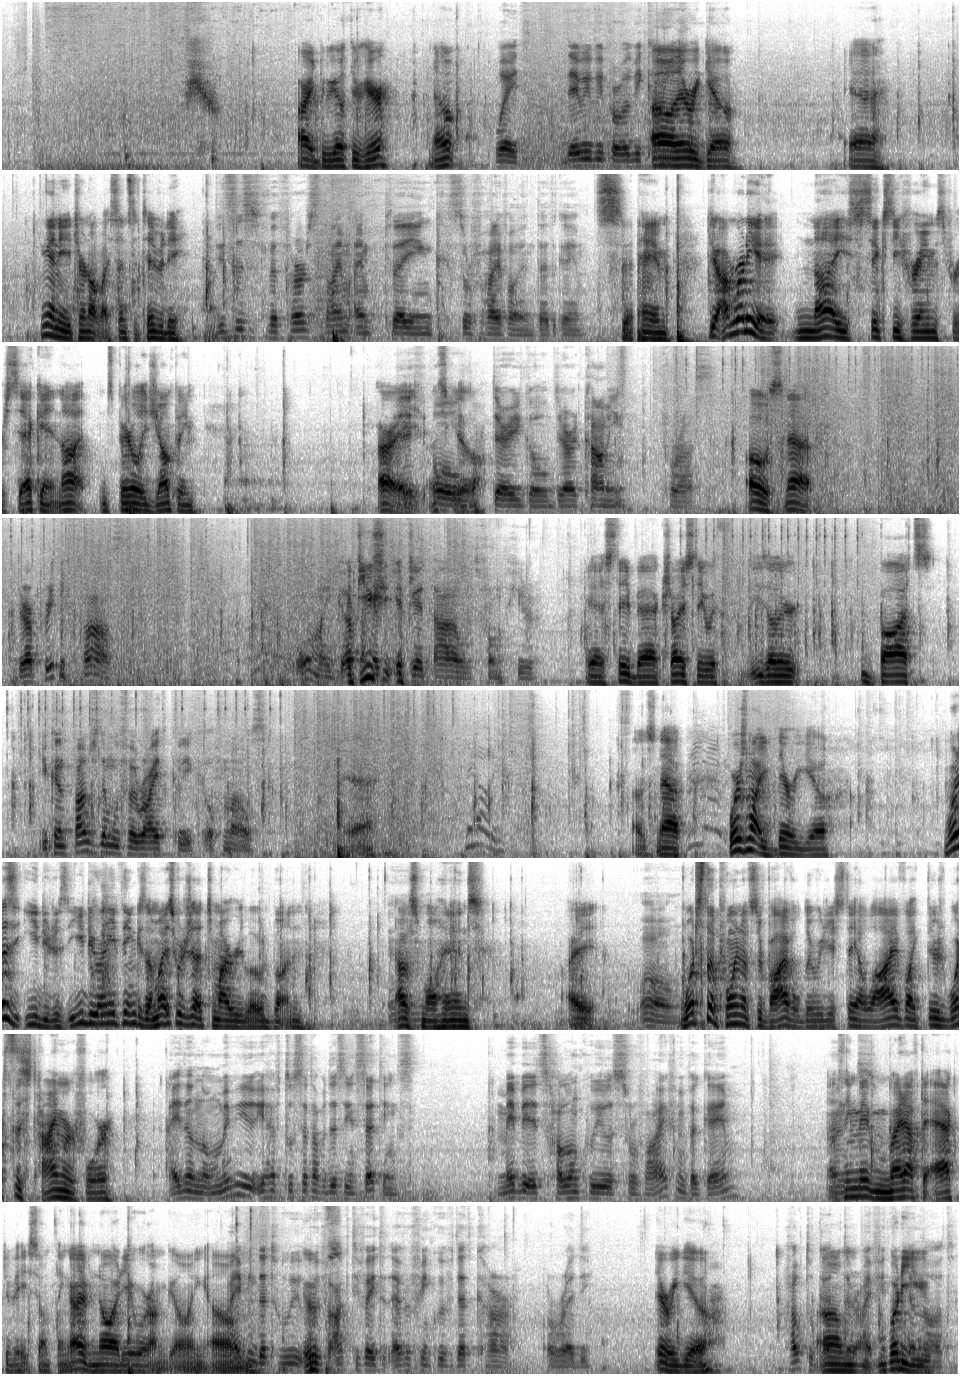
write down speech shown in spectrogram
Alright, do we go through here? Nope. Wait, they will be probably oh, coming Oh, there we go. Yeah. I think I need to turn up my sensitivity. This is the first time I'm playing survival in that game. Same. Dude, I'm running a nice 60 frames per second. Not, it's barely jumping. Alright, let's oh, go. there you go. They are coming for us. Oh, snap. They are pretty fast. Oh my god! If you I should- if- get out from here. Yeah, stay back. Should I stay with these other bots? You can punch them with a right click of mouse. Yeah. Oh, snap. Where's my... There we go. What does E do? Does E do anything? Because I might switch that to my reload button. I have mm-hmm. small hands. Alright. Oh, What's the point of survival? Do we just stay alive? Like, there's... What's this timer for? I don't know. Maybe you have to set up this in settings. Maybe it's how long we will survive in the game. I think maybe we might have to activate something. I have no idea where I'm going. Um, I think that we, oops. we've activated everything with that car already. There we go. How to get Um, there? I think what do you- cannot.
